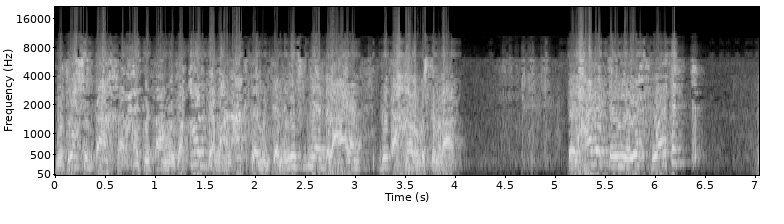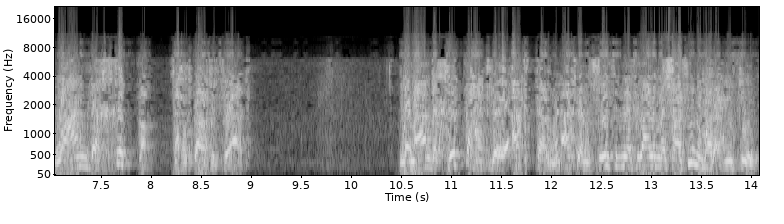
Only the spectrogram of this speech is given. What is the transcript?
ما تروحش متأخر. هتبقى متقدم عن أكثر من 80% بالعالم بيتأخروا باستمرار. الحاجة الثانية روح في وقتك وعندك خطة تحطها في الفعل لما عندك خطة هتلاقي أكثر من أكثر من 90% في العالم مش عارفين هم رايحين فين.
